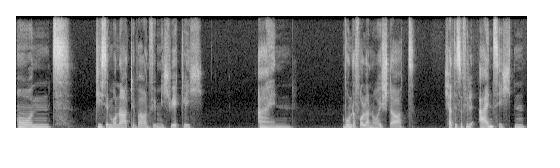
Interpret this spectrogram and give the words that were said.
Und diese Monate waren für mich wirklich ein wundervoller Neustart. Ich hatte so viele Einsichten,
